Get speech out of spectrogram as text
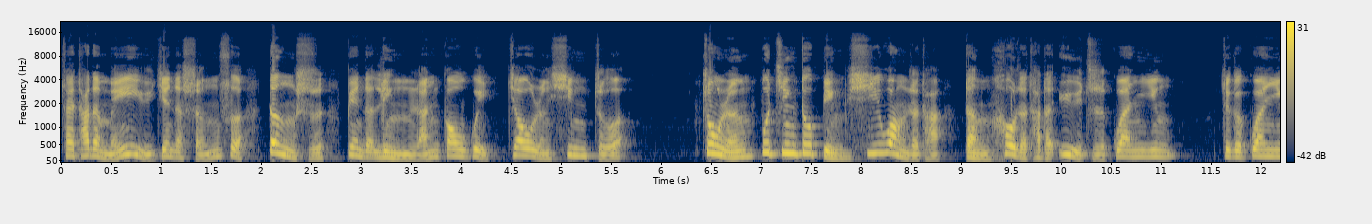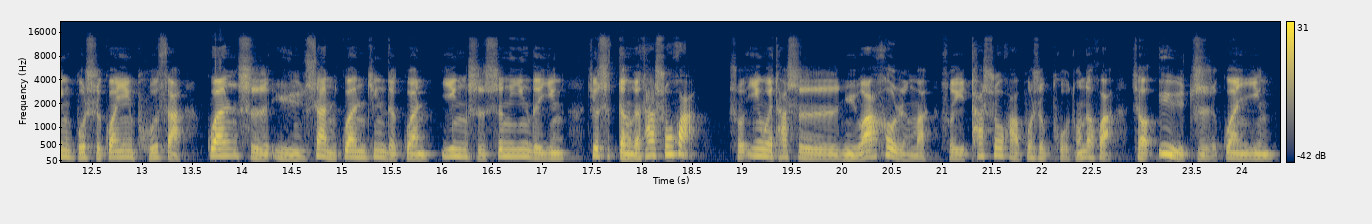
在他的眉宇间的神色顿时变得凛然高贵，教人心折。众人不禁都屏息望着他，等候着他的玉指观音。这个观音不是观音菩萨，观是羽扇纶巾的观，音是声音的音，就是等着他说话。说因为他是女娲后人嘛，所以他说话不是普通的话，叫玉指观音。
